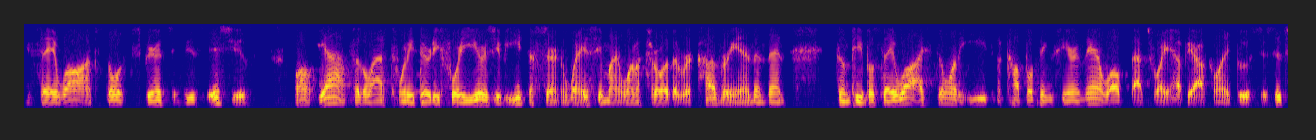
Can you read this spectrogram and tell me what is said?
You say, well, I'm still experiencing these issues well, yeah, for the last 20, 30, 40 years, you've eaten a certain way, so you might want to throw the recovery in and then some people say, well, I still want to eat a couple things here and there. Well, that's why you have your alkaline boosters. It's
